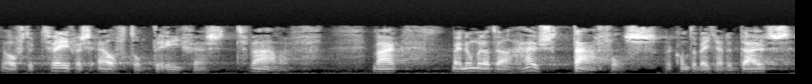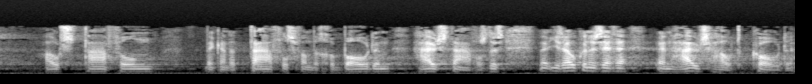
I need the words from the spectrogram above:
hoofdstuk 2 vers 11 tot 3 vers 12. Waar, wij noemen dat wel huistafels. Dat komt een beetje uit het Duits, huistafel, Denk aan de tafels van de geboden, huistafels. Dus je zou kunnen zeggen een huishoudcode.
